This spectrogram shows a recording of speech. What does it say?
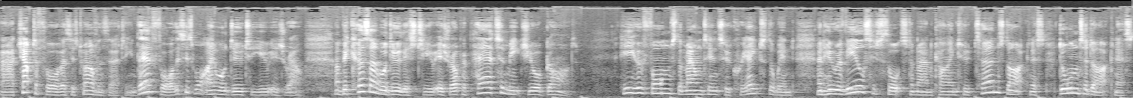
Uh, chapter 4, verses 12 and 13. Therefore, this is what I will do to you, Israel. And because I will do this to you, Israel, prepare to meet your God. He who forms the mountains, who creates the wind, and who reveals his thoughts to mankind, who turns darkness, dawn to darkness,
